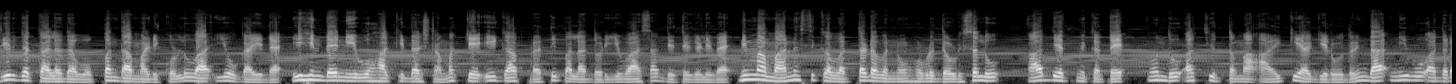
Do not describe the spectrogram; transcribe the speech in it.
ದೀರ್ಘಕಾಲದ ಒಪ್ಪಂದ ಮಾಡಿಕೊಳ್ಳುವ ಯೋಗ ಇದೆ. ಈ ಹಿಂದೆ ನೀವು ಹಾಕಿದ ಶ್ರಮಕ್ಕೆ ಈಗ ಪ್ರತಿಫಲ ದೊರೆಯುವ ಸಾಧ್ಯತೆಗಳಿವೆ. ನಿಮ್ಮ ಮಾನಸಿಕ ಒತ್ತಡವನ್ನು ಹೊಡೆದೋಡಿಸಲು ಆಧ್ಯಾತ್ಮಿಕತೆ ಒಂದು ಅತ್ಯುತ್ತಮ ಆಯ್ಕೆಯಾಗಿರುವುದರಿಂದ ನೀವು ಅದರ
